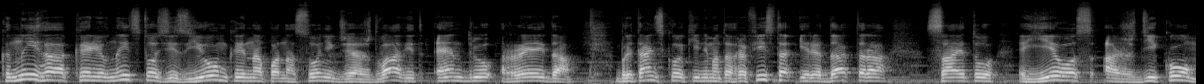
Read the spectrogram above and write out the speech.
книга Керівництво зі зйомки на Panasonic GH2 від Ендрю Рейда, британського кінематографіста і редактора сайту eoshd.com,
